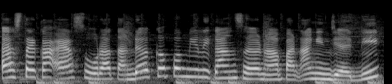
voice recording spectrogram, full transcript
STKS surat tanda kepemilikan senapan angin. Jadi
